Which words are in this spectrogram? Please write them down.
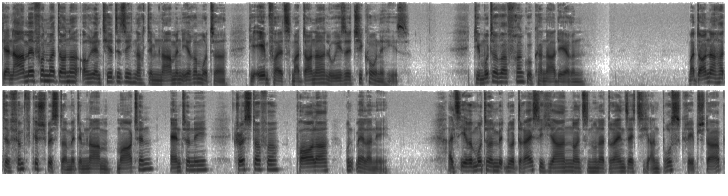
Der Name von Madonna orientierte sich nach dem Namen ihrer Mutter, die ebenfalls Madonna Louise Ciccone hieß. Die Mutter war Franco-Kanadierin. Madonna hatte fünf Geschwister mit dem Namen Martin, Anthony, Christopher, Paula und Melanie. Als ihre Mutter mit nur 30 Jahren 1963 an Brustkrebs starb,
